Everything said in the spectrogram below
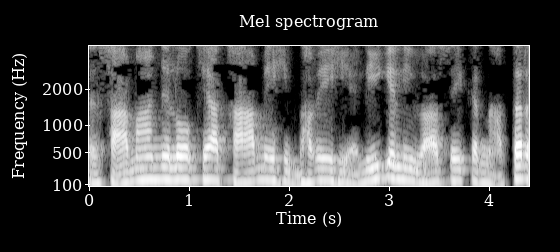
දැන් සාමාන්‍ය ලෝකයා කාමේහි භවෙහි ඇලී ගලී වාසය කරන අතර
